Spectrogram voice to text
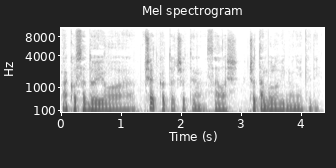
ako sa dojilo a všetko to, čo ten salaš, čo tam bolo vidno niekedy.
